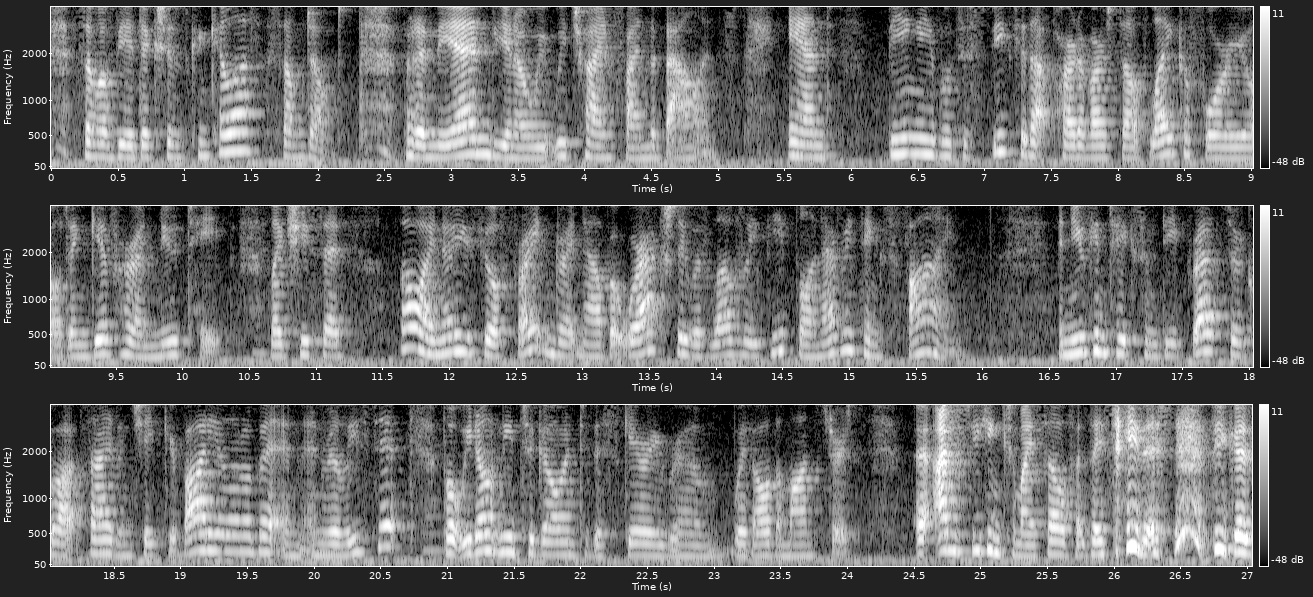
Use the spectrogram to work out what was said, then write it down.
Some of the addictions can kill us, some don't. But in the end, you know, we, we try and find the balance. And being able to speak to that part of ourself like a four year old and give her a new tape. Like she said, Oh, I know you feel frightened right now, but we're actually with lovely people and everything's fine and you can take some deep breaths or go outside and shake your body a little bit and, and release it. But we don't need to go into the scary room with all the monsters. Uh, i'm speaking to myself as i say this because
